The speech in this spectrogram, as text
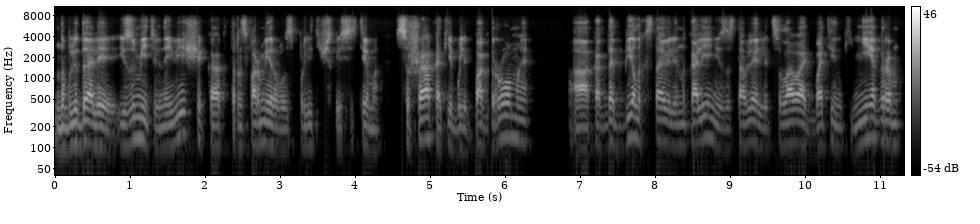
наблюдали изумительные вещи, как трансформировалась политическая система США, какие были погромы, а, когда белых ставили на колени, заставляли целовать ботинки неграм.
